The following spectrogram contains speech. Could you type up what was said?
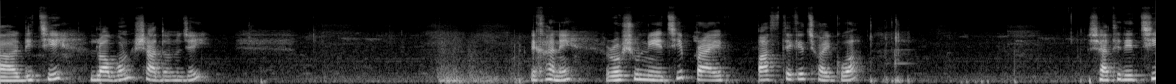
আর দিচ্ছি লবণ, স্বাদ অনুযায়ী। এখানে রসুন নিয়েছি, প্রায় পাঁচ থেকে ছয় কোয়া। সাথে দিচ্ছি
